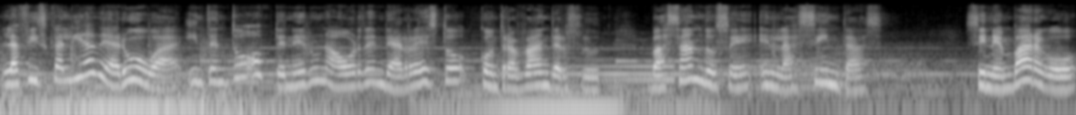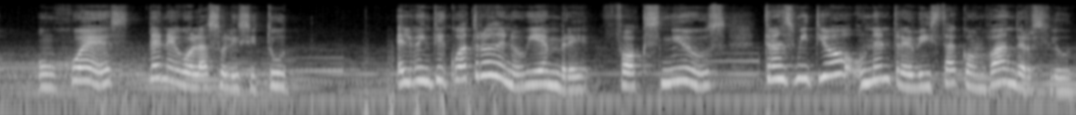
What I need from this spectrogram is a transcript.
La Fiscalía de Aruba intentó obtener una orden de arresto contra Vandersloot basándose en las cintas. Sin embargo, un juez denegó la solicitud. El 24 de noviembre, Fox News transmitió una entrevista con Vandersloot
